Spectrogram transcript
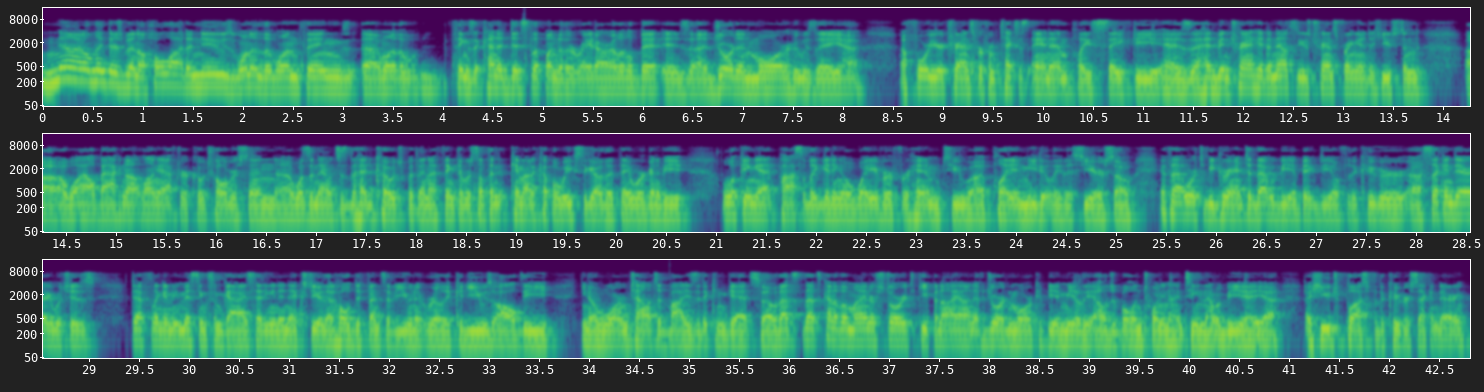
No, I don't think there's been a whole lot of news. One of the one things, uh, one of the things that kind of did slip under the radar a little bit is uh, Jordan Moore, who was a uh, a four-year transfer from Texas A&M, plays safety, has uh, had been tra- had announced he was transferring into Houston uh, a while back, not long after Coach Holgorsen uh, was announced as the head coach. But then I think there was something that came out a couple weeks ago that they were going to be looking at possibly getting a waiver for him to uh, play immediately this year. So if that were to be granted, that would be a big deal for the Cougar uh, secondary, which is definitely going to be missing some guys heading into next year. That whole defensive unit really could use all the you know warm, talented bodies that it can get. So that's that's kind of a minor story to keep an eye on. If Jordan Moore could be immediately eligible in 2019, that would be a a, a huge plus for the Cougar secondary.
